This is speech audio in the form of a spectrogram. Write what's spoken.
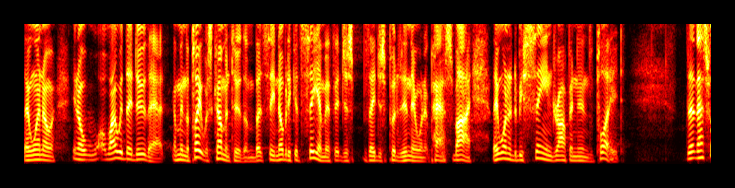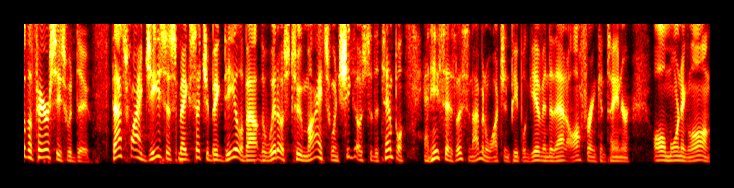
They went, you know, why would they do that? I mean, the plate was coming to them, but see, nobody could see them if it just if they just put it in there when it passed by. They wanted to be seen dropping into the plate. That's what the Pharisees would do. That's why Jesus makes such a big deal about the widow's two mites when she goes to the temple. And he says, Listen, I've been watching people give into that offering container all morning long,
